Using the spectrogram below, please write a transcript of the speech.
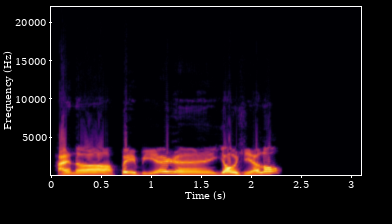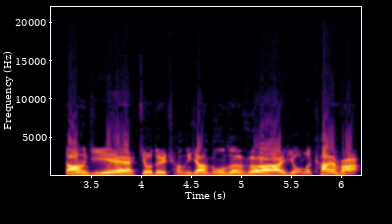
还能被别人要挟喽？当即就对丞相公孙贺有了看法。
